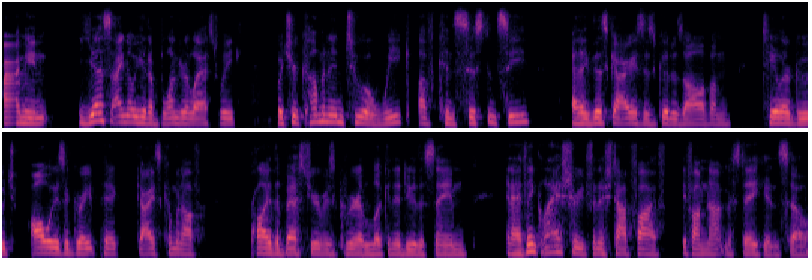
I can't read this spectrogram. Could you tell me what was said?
I mean, yes, I know he had a blunder last week, but you're coming into a week of consistency. I think this guy is as good as all of them. Taylor Gooch, always a great pick. Guy's coming off probably the best year of his career, looking to do the same. And I think last year he finished top five, if I'm not mistaken. So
